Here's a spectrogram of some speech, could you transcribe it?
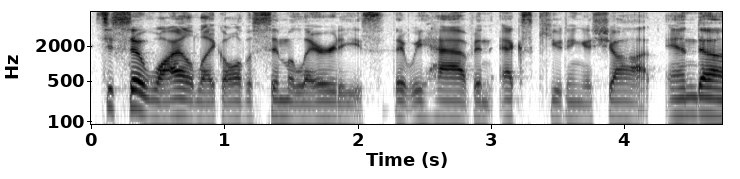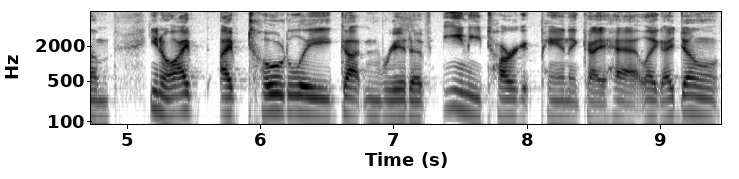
it's just so wild, like all the similarities that we have in executing a shot. And um, you know, I've I've totally gotten rid of any target panic I had. Like I don't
